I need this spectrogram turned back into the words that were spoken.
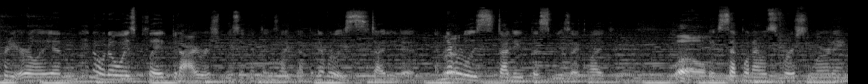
pretty early, and you know, it always played a bit of Irish music and things like that, but never really studied it. I never really studied this music, like Well, except when I was first learning.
